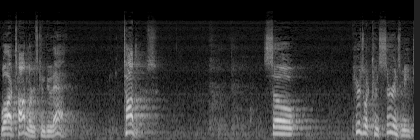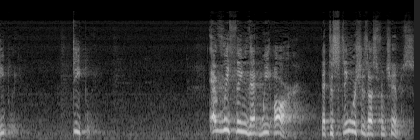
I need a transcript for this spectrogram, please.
Well, our toddlers can do that. Toddlers. So here's what concerns me deeply. Deeply. Everything that we are that distinguishes us from chimps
